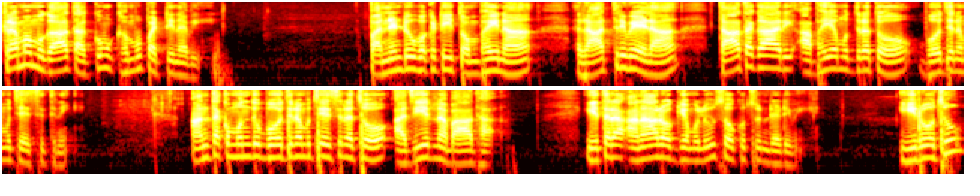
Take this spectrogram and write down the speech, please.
క్రమముగా తగ్గుముఖము పట్టినవి. పన్నెండు ఒకటి తొంభైన రాత్రివేళ తాతగారి అభయముద్రతో భోజనము చేసి తిని. అంతకుముందు భోజనము చేసినచో అజీర్ణ బాధ. ఇతర అనారోగ్యములు సోకుచుండెడివి. ఈరోజు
